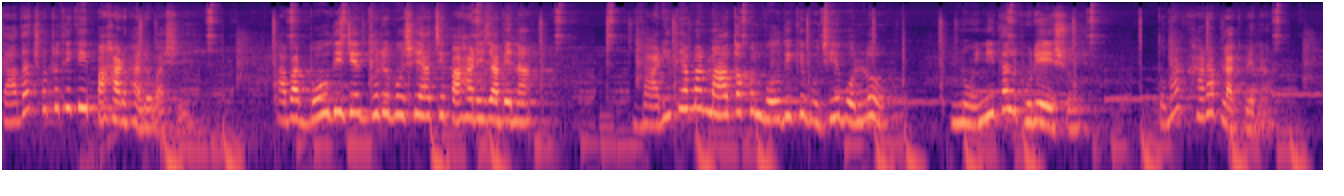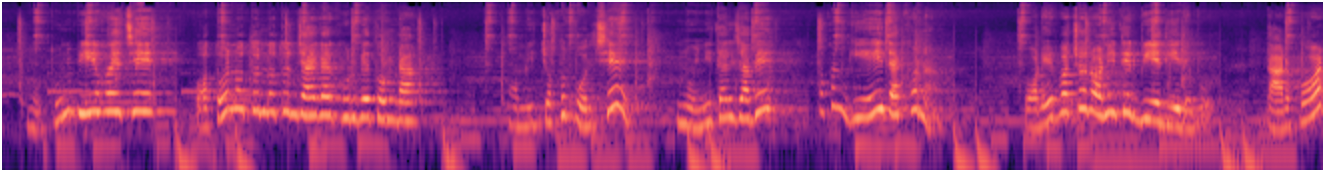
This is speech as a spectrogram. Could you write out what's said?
দাদা ছোট থেকেই পাহাড় ভালোবাসে। আবার বৌদি জেদ ধরে বসে আছে, পাহাড়ে যাবে না। বাড়িতে আমার মা তখন বৌদিকে বুঝিয়ে বলল, নৈনিতাল ঘুরে এসো। তোমার খারাপ লাগবে না। নতুন বিয়ে হয়েছে, কত নতুন নতুন জায়গায় ঘুরবে তোমরা। অমিত যখন বলছে, নৈনিতাল যাবে, তখন গিয়েই দেখো না। পরের বছর অনিতের বিয়ে দিয়ে দেব। তারপর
